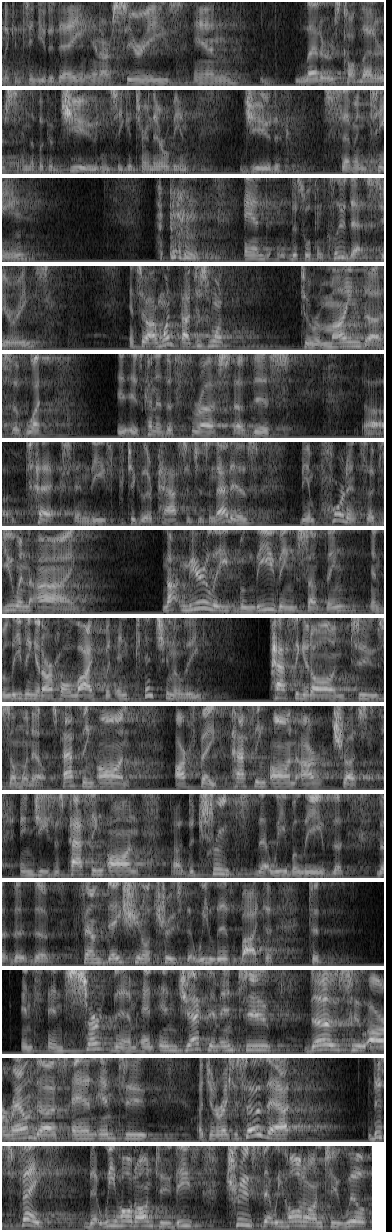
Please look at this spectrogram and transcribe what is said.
going to continue today in our series in letters called Letters in the book of Jude. And so you can turn there, we'll be in Jude 17. and this will conclude that series. And so I want I just want to remind us of what is kind of the thrust of this uh, text and these particular passages, and that is the importance of you and I not merely believing something and believing it our whole life, but intentionally passing it on to someone else, passing on our faith, passing on our trust in Jesus, passing on uh, the truths that we believe, the, the, the, the foundational truths that we live by, to, to insert them and inject them into those who are around us and into a generation so that this faith that we hold on to, these truths that we hold on to, will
